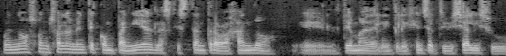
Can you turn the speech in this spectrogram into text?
pues no son solamente compañías las que están trabajando el tema de la inteligencia artificial y su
